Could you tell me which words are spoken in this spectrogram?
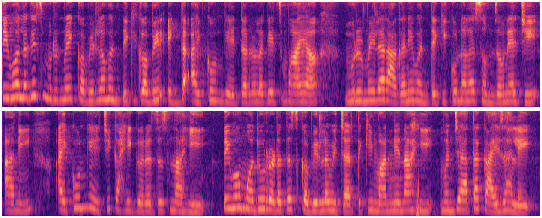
तेव्हा लगेच मृण्मयी कबीरला म्हणते की कबीर एकदा ऐकून घे. तर लगेच माया मृण्मयीला रागाने म्हणते की कुणाला समजवण्याची आणि ऐकून घ्यायची काही गरजच नाही. तेव्हा मधुर रडतच कबीरला विचारते की मान्य नाही म्हणजे आता काय झाले?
